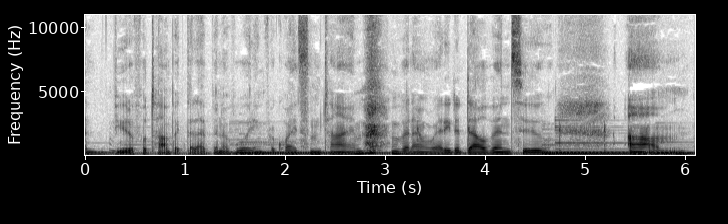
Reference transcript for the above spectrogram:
a beautiful topic that I've been avoiding for quite some time, but I'm ready to delve into. Um,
